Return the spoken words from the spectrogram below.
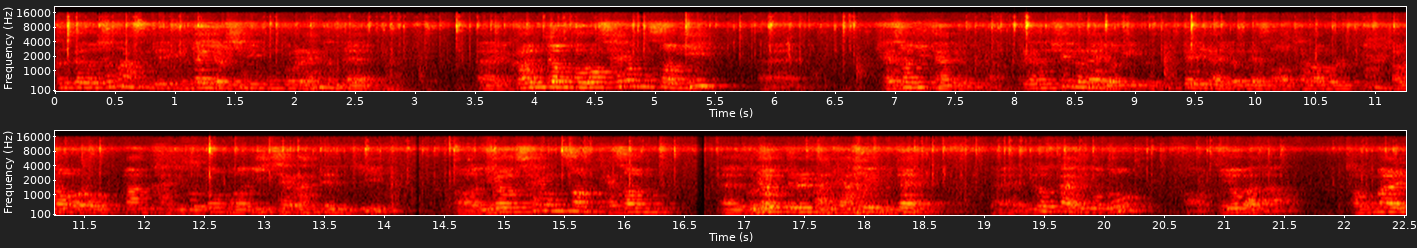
그때도 초등학생들이 굉장히 열심히 공부를 했는데 에, 그런 정도로 사용성이 에, 개선이 돼야 됩니다. 그래서 최근에 여기 그 빅벨이나 이런 데서 전화번호, 전화번호만 가지고도 뭐 이체를 한다든지 어, 이런 사용성 개선 에, 노력들을 많이 하고 있는데 에, 이것 가지고도 어, 부족하다. 정말 어,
